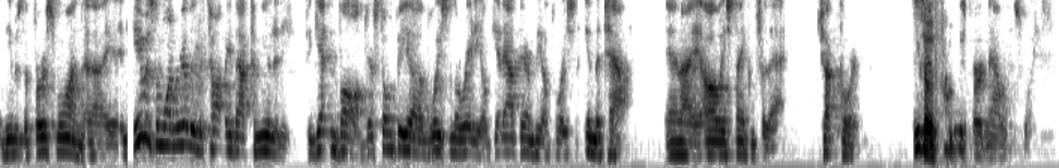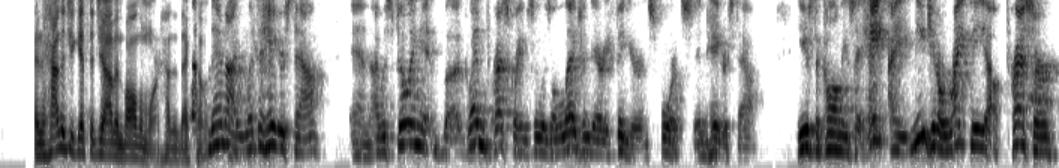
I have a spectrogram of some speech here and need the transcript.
And he was the first one. And, I, and he was the one really that taught me about community, to get involved. Just don't be a voice on the radio. Get out there and be a voice in the town. And I always thank him for that. Chuck Thornton. He So- lives in Leesburg now with his wife. And how did you get the job in Baltimore? How did that come? Then I went to Hagerstown and I was filling it. Uh, Glenn Pressgraves, who was a legendary figure in sports in Hagerstown, he used to call me and say, Hey, I need you to write me a presser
